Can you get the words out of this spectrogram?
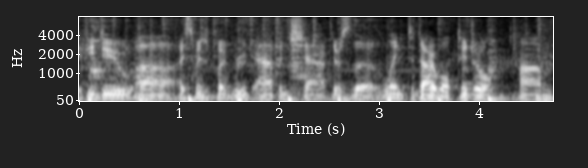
if you do uh, exclamation point root app and chat, there's the link to Dire Wolf Digital. Um,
